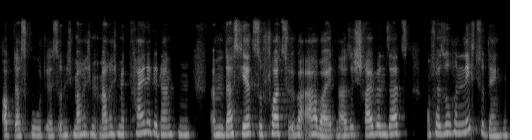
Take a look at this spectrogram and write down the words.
ob das gut ist. Und ich mache ich, mache ich mir keine Gedanken, ähm, das jetzt sofort zu überarbeiten. Also ich schreibe einen Satz und versuche nicht zu denken,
